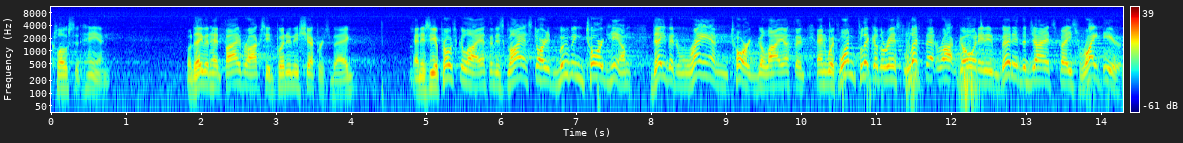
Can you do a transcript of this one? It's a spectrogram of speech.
close at hand. Well, David had five rocks he'd put in his shepherd's bag. And as he approached Goliath, and as Goliath started moving toward him, David ran toward Goliath and, and with one flick of the wrist let that rock go and it embedded the giant's face right here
